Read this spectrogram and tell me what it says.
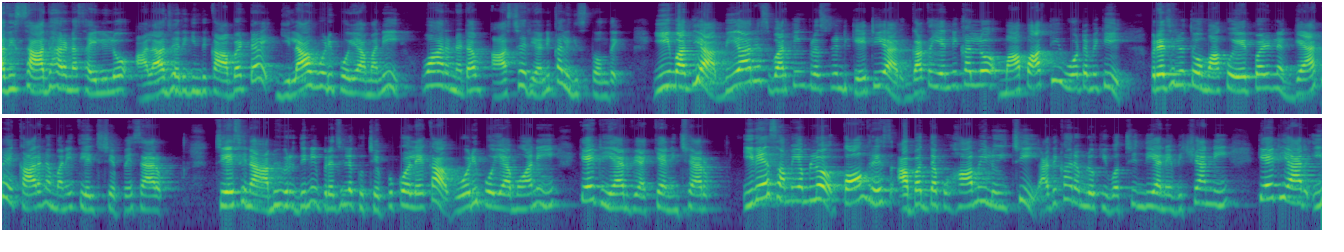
అది సాధారణ శైలిలో అలా జరిగింది కాబట్టే ఇలా ఓడిపోయామని వారనటం ఆశ్చర్యాన్ని కలిగిస్తోంది. ఈ మధ్య బీఆర్ఎస్ వర్కింగ్ ప్రెసిడెంట్ కేటీఆర్ గత ఎన్నికల్లో మా పార్టీ ఓటమికి ప్రజలతో మాకు ఏర్పడిన గ్యాపే కారణమని తేల్చి చెప్పేశారు. చేసిన అభివృద్ధిని ప్రజలకు చెప్పుకోలేక ఓడిపోయాము అని కేటీఆర్ వ్యాఖ్యానించారు. ఇదే సమయంలో కాంగ్రెస్ అబద్ధపు హామీలు ఇచ్చి అధికారంలోకి వచ్చింది అనే విషయాన్ని కేటీఆర్ ఈ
